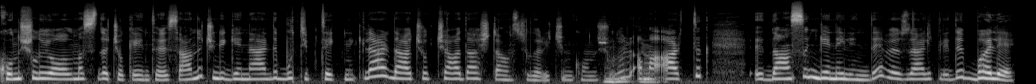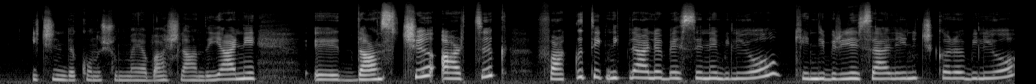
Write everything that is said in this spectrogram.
konuşuluyor olması da çok enteresandı. Çünkü genelde bu tip teknikler daha çok çağdaş dansçılar için konuşulur. Hı, Ama evet. artık e, dansın genelinde ve özellikle de bale içinde konuşulmaya başlandı. Yani e, dansçı artık farklı tekniklerle beslenebiliyor, kendi bireyselliğini çıkarabiliyor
